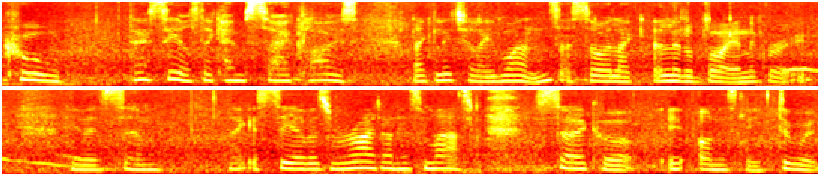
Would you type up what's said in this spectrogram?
Cool. Those seals, they came so close. Like literally once, I saw like a little boy in the group. He was um, Like a seal was right on his mask. So cool. It, honestly, do it.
